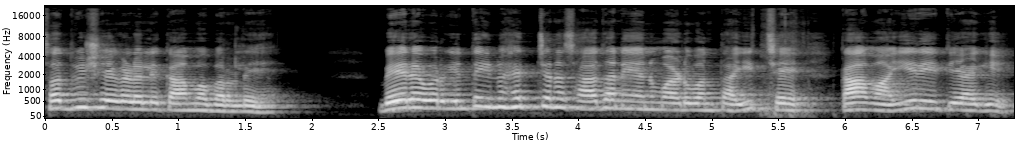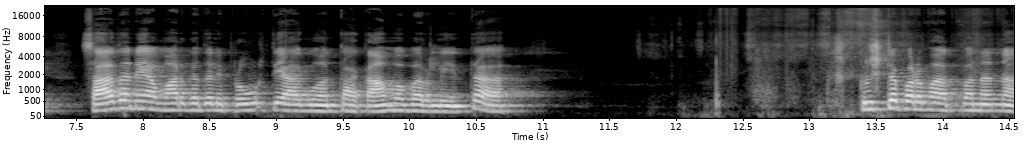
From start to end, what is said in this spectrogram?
ಸದ್ವಿಷಯಗಳಲ್ಲಿ ಕಾಮ ಬರಲಿ. ಬೇರೆಯವರಿಗಿಂತ ಇನ್ನೂ ಹೆಚ್ಚಿನ ಸಾಧನೆಯನ್ನು ಮಾಡುವಂಥ ಇಚ್ಛೆ, ಕಾಮ ಈ ರೀತಿಯಾಗಿ ಸಾಧನೆಯ ಮಾರ್ಗದಲ್ಲಿ ಪ್ರವೃತ್ತಿ ಆಗುವಂತಹ ಕಾಮ ಬರಲಿ ಅಂತ ಕೃಷ್ಣ ಪರಮಾತ್ಮನನ್ನು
